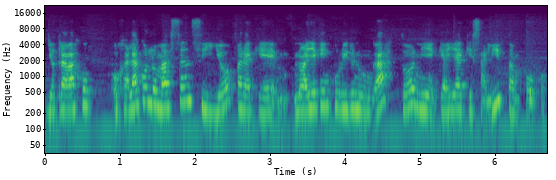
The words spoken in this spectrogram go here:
yo trabajo ojalá con lo más sencillo para que no haya que incurrir en un gasto ni que haya que salir tampoco.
